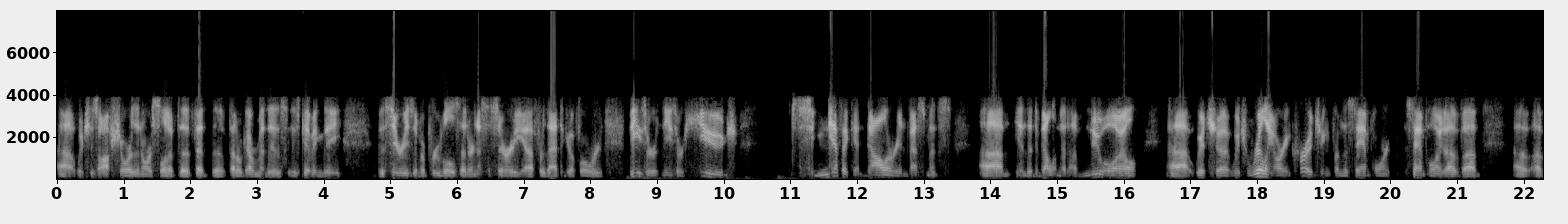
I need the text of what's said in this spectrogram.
uh, which is offshore the North Slope. The, fed, the federal government is is giving the the series of approvals that are necessary uh, for that to go forward. These are these are huge, significant dollar investments um, in the development of new oil, uh, which uh, which really are encouraging from the standpoint standpoint of uh, of,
